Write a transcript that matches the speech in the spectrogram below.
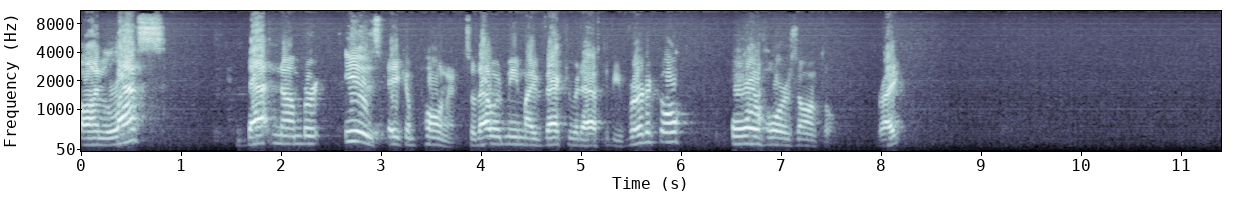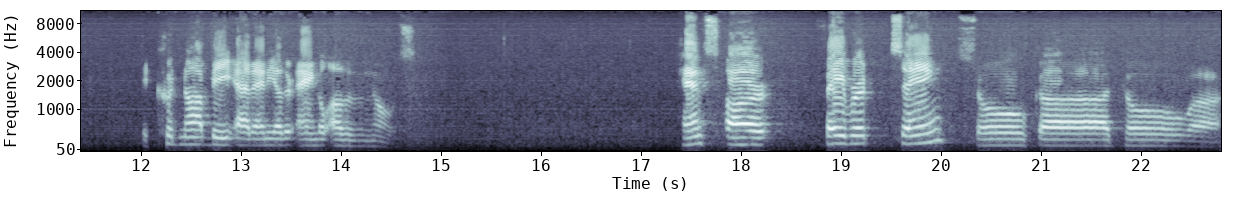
unless that number is a component. So that would mean my vector would have to be vertical or horizontal, right? It could not be at any other angle other than those. Hence our favorite saying, Soka to. Uh,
